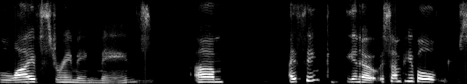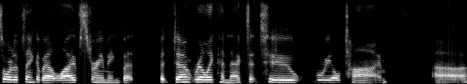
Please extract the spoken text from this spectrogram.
live streaming means, um, I think, you know, some people sort of think about live streaming, but but don't really connect it to real time. Uh,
